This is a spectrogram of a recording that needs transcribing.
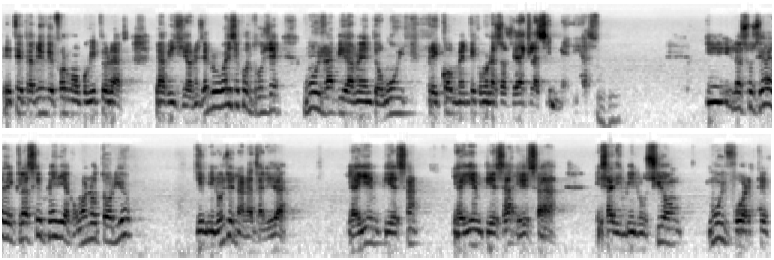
este, también deforma un poquito las, las visiones. El Uruguay se construye muy rápidamente o muy precozmente como una sociedad de clases medias. Y las sociedades de clase media, como notorio, disminuyen la natalidad. Y ahí empieza, y ahí empieza esa, esa disminución muy fuerte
